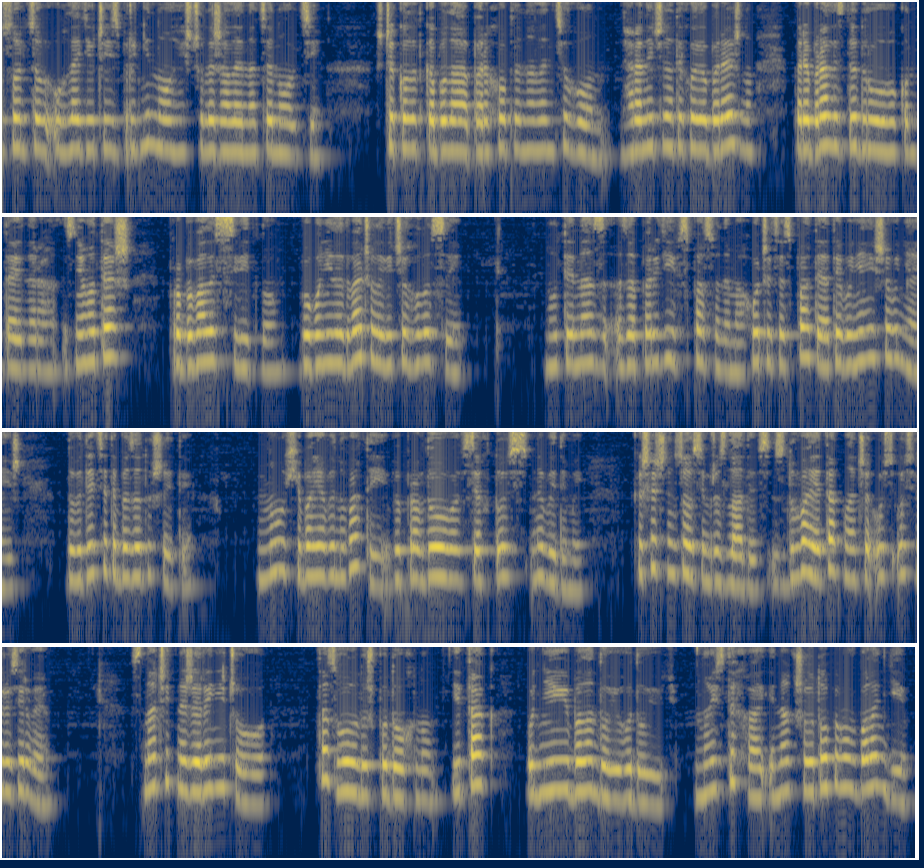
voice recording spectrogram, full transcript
Усольцов угледів чиїсь брудні ноги, що лежали на циновці. Щеколотка була перехоплена ланцюгом. Гранично тихо й обережно перебрались до другого контейнера. З нього теж пробивалось світло, бо боніли два чоловічі голоси. Ну, ти нас запердів, спасу нема. Хочеться спати, а ти воняєш і воняєш. Доведеться тебе задушити. Ну, хіба я винуватий? виправдовувався хтось невидимий. Кишечник зовсім розладився, здуває так, наче ось ось розірве. Значить, не жири нічого. Та з голоду ж подохну. І так однією баландою годують. Ну і здихай, інакше утопимо в баланді.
